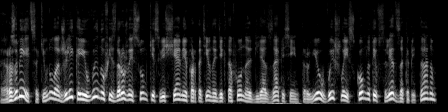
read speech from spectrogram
«Разумеется», — кивнула Анжелика и, вынув из дорожной сумки с вещами портативный диктофон для записи интервью, вышла из комнаты вслед за капитаном,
